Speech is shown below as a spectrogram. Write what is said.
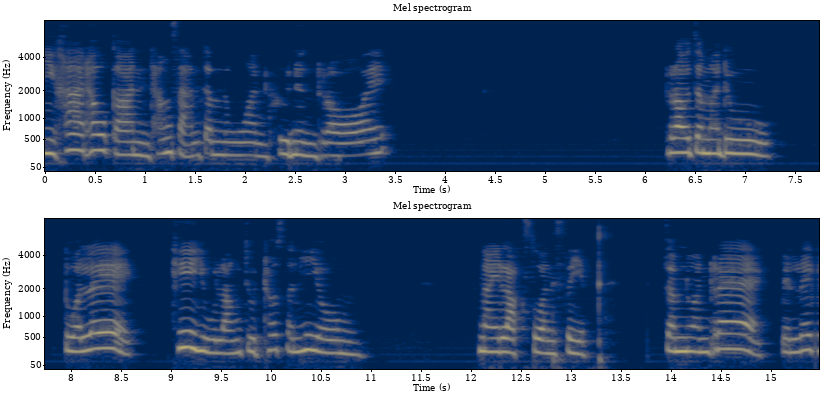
มีค่าเท่ากันทั้งสามจำนวนคือหนึ่งร้อยเราจะมาดูตัวเลขที่อยู่หลังจุดทศนิยม ในหลักส่วน10จำนวนแรกเป็นเลข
